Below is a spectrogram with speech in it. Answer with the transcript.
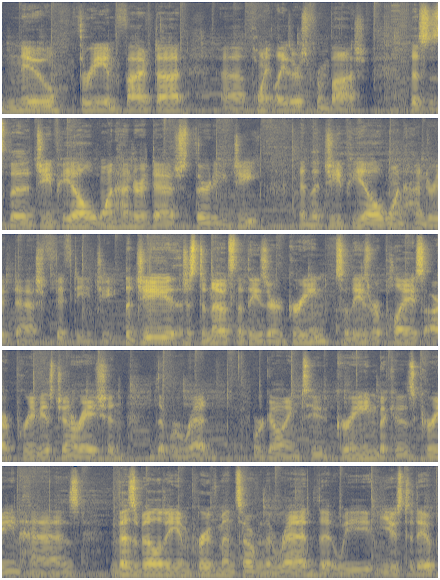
new 3 and 5 dot uh, point lasers from Bosch. This is the GPL 100-30G and the GPL 100-50G. The G just denotes that these are green, so these replace our previous generation that were red. We're going to green because green has visibility improvements over the red that we used to do.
